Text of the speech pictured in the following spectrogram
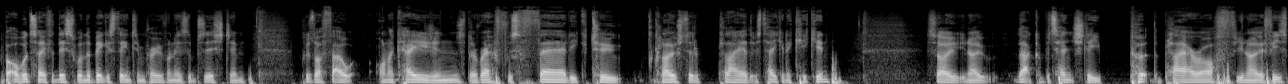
But I would say for this one, the biggest thing to improve on is the positioning, because I felt on occasions the ref was fairly too close to the player that was taking a kick in. So you know that could potentially put the player off. You know if he's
